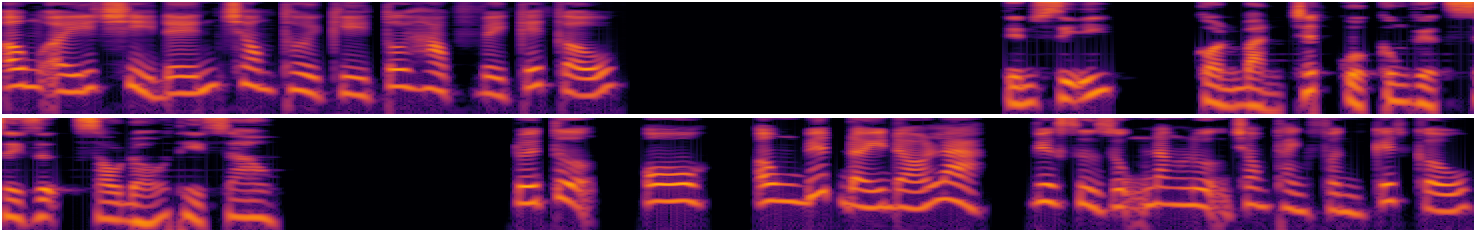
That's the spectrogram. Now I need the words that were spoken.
ông ấy chỉ đến trong thời kỳ tôi học về kết cấu. Tiến sĩ, còn bản chất của công việc xây dựng sau đó thì sao? Đối tượng, ô, ông biết đấy đó là việc sử dụng năng lượng trong thành phần kết cấu.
